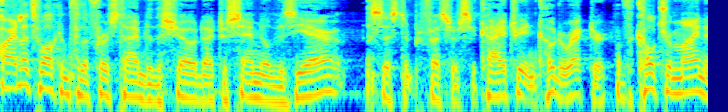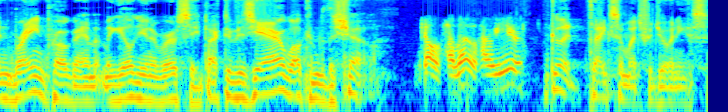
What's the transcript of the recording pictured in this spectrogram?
All right, let's welcome for the first time to the show Dr. Samuel Veissiere, Assistant Professor of Psychiatry and Co-Director of the Culture, Mind, and Brain Program at McGill University. Dr. Veissiere, welcome to the show. Oh, hello. How are you? Good. Thanks so much for joining us.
